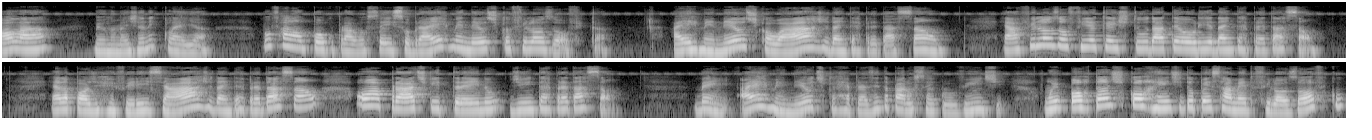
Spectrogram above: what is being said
Olá, meu nome é Jane Cleia. Vou falar um pouco para vocês sobre a hermenêutica filosófica. A hermenêutica ou a arte da interpretação é a filosofia que estuda a teoria da interpretação. Ela pode referir-se à arte da interpretação ou à prática e treino de interpretação. Bem, a hermenêutica representa para o século XX uma importante corrente do pensamento filosófico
